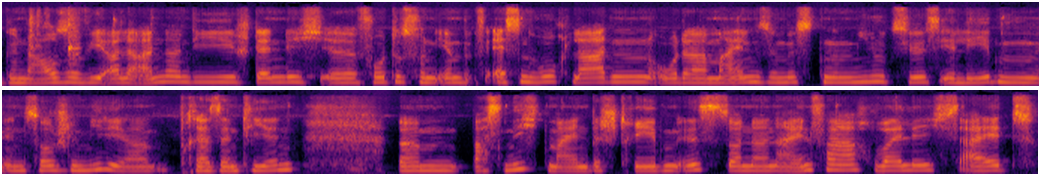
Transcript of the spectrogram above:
genauso wie alle anderen, die ständig äh, Fotos von ihrem Essen hochladen oder meinen, sie müssten minutiös ihr Leben in Social Media präsentieren, ähm, was nicht mein Bestreben ist, sondern einfach, weil ich seit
